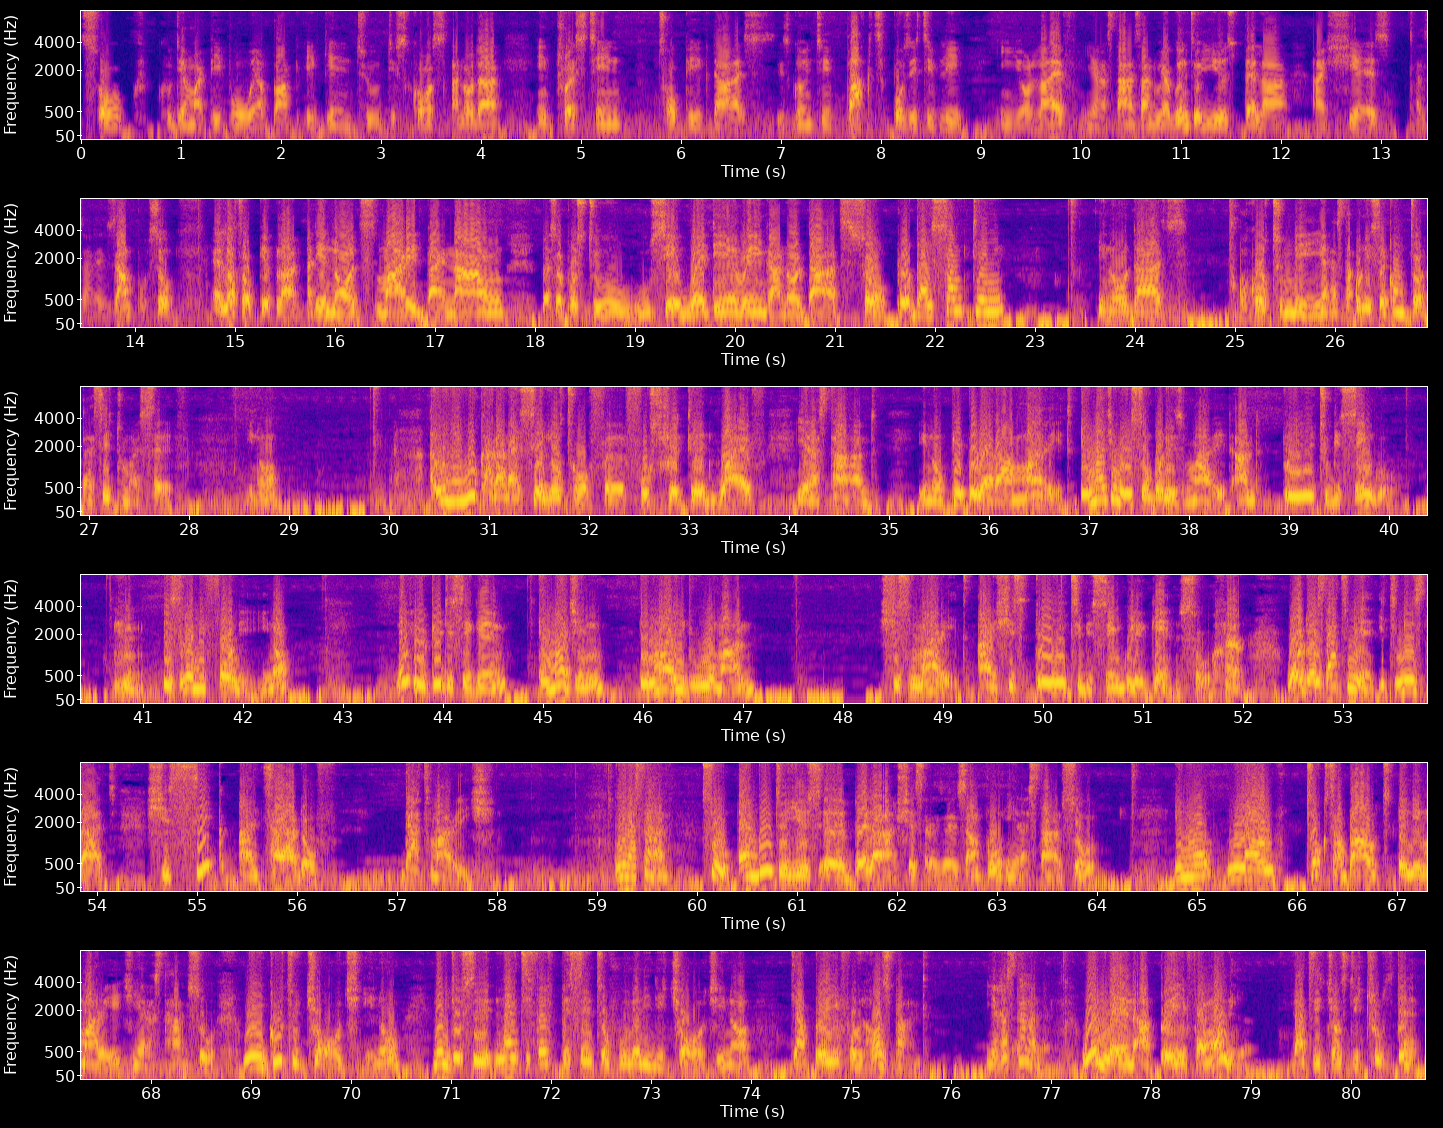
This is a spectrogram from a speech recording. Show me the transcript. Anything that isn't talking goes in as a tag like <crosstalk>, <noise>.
So, my people. We are back again to discuss another interesting topic that is going to impact positively in your life. You understand? And we are going to use Bella and Sheggz as an example. So, a lot of people are they not married by now. We're supposed to see a wedding ring and all that. So, but there's something, you know, that occurred to me. You understand? On a second thought, I say to myself, you know, and when I look at and I see a lot of uh, frustrated wife, you understand, you know, people that are married. Imagine when somebody is married and praying to be single. <laughs> it's really funny, you know. Let me repeat this again. Imagine a married woman, she's married and she's praying to be single again. So, <laughs> what does that mean? It means that she's sick and tired of that marriage. You understand? So I'm going to use uh, Bella and Chester as an example. You understand? So you know we have talked about any marriage. You understand? So when you go to church, you know, let me just say 95% of women in the church, you know, they are praying for a husband. You understand? When men are praying for money, that is just the truth there.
